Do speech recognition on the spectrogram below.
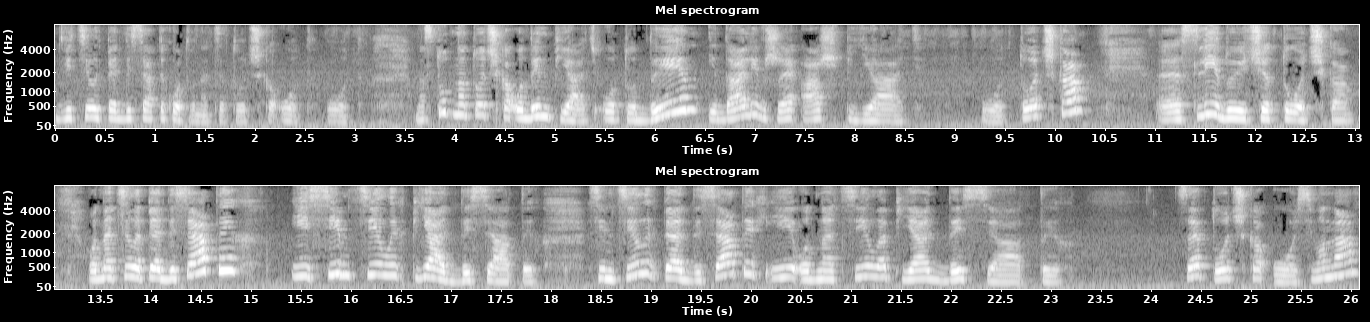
М, 2,5, от вона ця точка. От, от. Наступна точка 1,5. От 1 і далі вже аж 5. От точка. Е, Слідуюча точка 1,5 і 7,5. 7,5 і 1,5. Це точка ось вона.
